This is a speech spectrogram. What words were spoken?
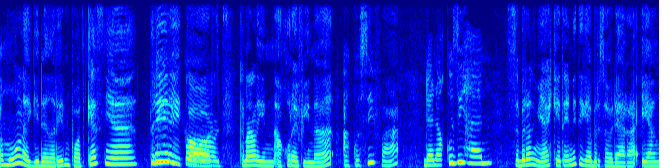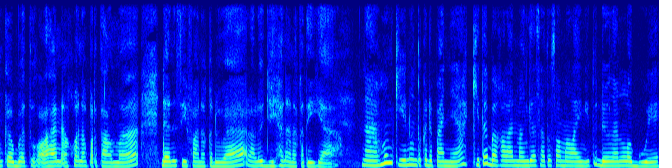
lagi dengerin podcastnya Three Records. Kenalin, aku Revina. Aku Siva. Dan aku Zihan. Sebenarnya kita ini tiga bersaudara yang kebetulan aku anak pertama dan Siva anak kedua, lalu Jihan anak ketiga. Nah, mungkin untuk ke depannya kita bakalan manggil satu sama lain itu dengan lo gue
